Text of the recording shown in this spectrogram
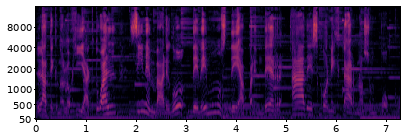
la tecnología actual. Sin embargo, debemos de aprender a desconectarnos un poco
